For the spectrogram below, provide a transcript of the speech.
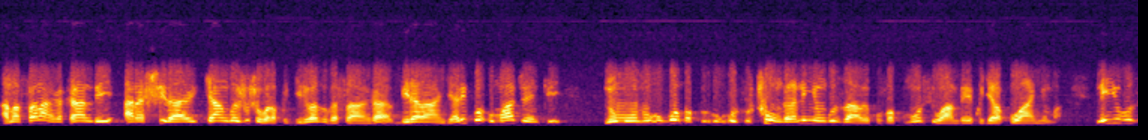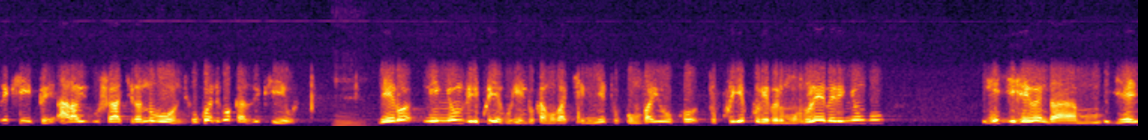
Amafaranga kandi arashira cyangwa ejo ushobora kugira ibibazo ugasanga birarangiye. Ariko umu agenti ni umuntu ugomba ku- u- ucungana n'inyungu zawe kuva ku munsi wa mbere kugera ku wa nyuma. Niyo ubuze ikipe arabigushakira n'ubundi. Kuko niko kazi kiwe. Rero ni imyumvire ikwiye guhinduka mu bakinnyi tukumva yuko dukwiye kurebera umuntu urebera inyungu. Nk'igihe wenda mu gihe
